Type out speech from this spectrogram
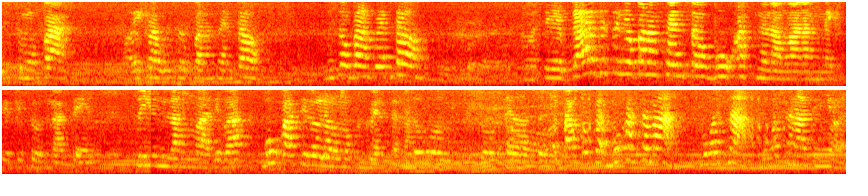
gusto mo pa? O, ikaw, gusto pa ng kwento? Gusto mo pa ng kwento? O, sige. Dahil gusto niyo pa ng kwento, bukas na naman ang next episode natin. So, yun lang ma, di ba? Bukas si Lola mo magkwento na. Totoo, totoo tapos na, bukas na ma. Bukas na. Bukas na natin yun.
